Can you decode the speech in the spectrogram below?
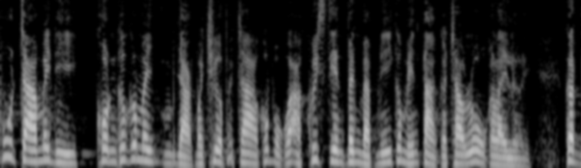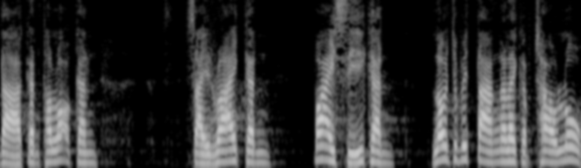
พูดจาไม่ดี คนเขาก็ไม่อยากมาเชื่อพระเจ้าเขาบอกว่าคริสเตียนเป็นแบบนี้ก็ไม่เห็นต่างกับชาวโลกอะไรเลย ก็ด่ากันทะเลาะกันใส่ร้ายกัน ป้ายสีกัน เราจะไปต่างอะไรกับชาวโลก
